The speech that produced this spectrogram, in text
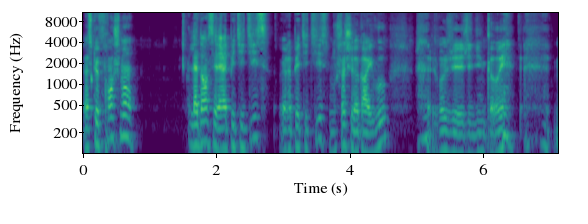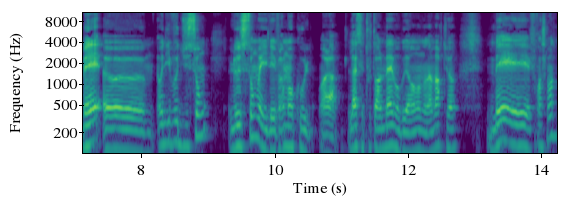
Parce que franchement, la danse, répétitive. Répétitive, donc ça, je suis d'accord avec vous. je crois que j'ai dit une connerie. Mais euh, au niveau du son, le son, il est vraiment cool. Voilà. Là, c'est tout le le même. Au bout d'un moment, on en a marre, tu vois. Mais franchement,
